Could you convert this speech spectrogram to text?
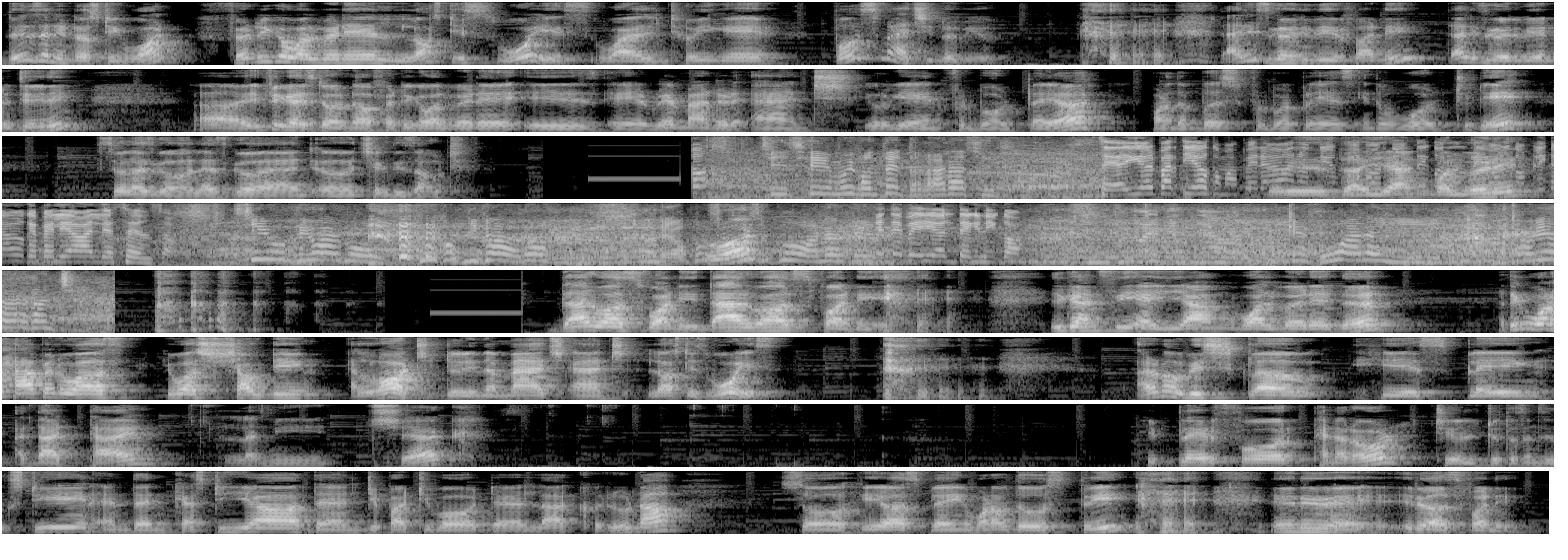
This is an interesting one. Federico Valverde lost his voice while doing a post match interview. that is going to be funny. That is going to be entertaining. Uh, if you guys don't know, Federico Valverde is a Real Madrid and Uruguayan football player, one of the best football players in the world today. So let's go, let's go and uh, check this out. Sí, sí, muy contento, la verdad sí. Se dio el partido como esperaban, un importante con rival complicado que peleaba el descenso. Sí, un rival muy, muy complicado, ¿no? Pero por What? suerte se pudo ganar ¿Qué que, te pidió el técnico? Que jugara y, y que abriera la cancha. That was funny. That was funny. you can see a young Valverde there. I think what happened was he was shouting a lot during the match and lost his voice. I don't know which club he is playing at that time. Let me check. He played for Penarol till 2016 and then Castilla, then Deportivo de la Coruna. So he was playing one of those three. anyway, it was funny.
